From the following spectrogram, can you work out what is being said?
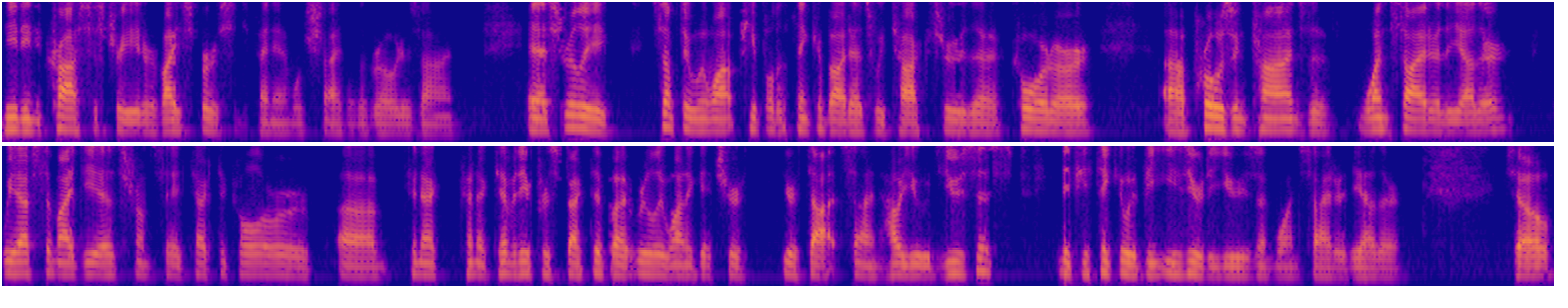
needing to cross the street or vice versa depending on which side of the road is on. And it's really something we want people to think about as we talk through the corridor uh, pros and cons of one side or the other. We have some ideas from say technical or uh, connect connectivity perspective, but really want to get your your thoughts on how you would use this and if you think it would be easier to use on one side or the other. So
